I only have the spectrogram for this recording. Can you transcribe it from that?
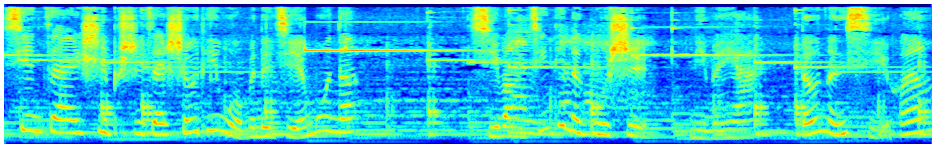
现在是不是在收听我们的节目呢？希望今天的故事你们呀都能喜欢哦。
